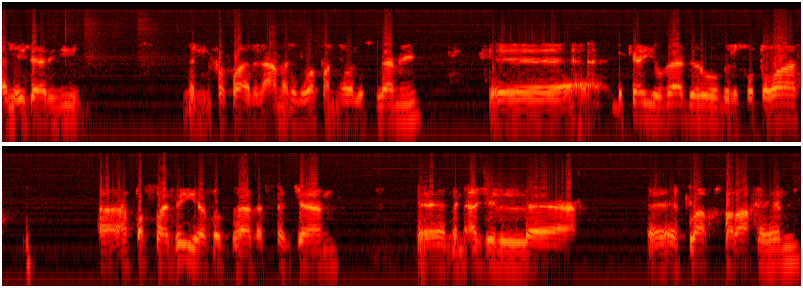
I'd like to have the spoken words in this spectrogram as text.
الإداريين من فصائل العمل الوطني والإسلامي لكي يبادروا بالخطوات التصعيدية ضد هذا السجان آه، من أجل آه، آه، إطلاق سراحهم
